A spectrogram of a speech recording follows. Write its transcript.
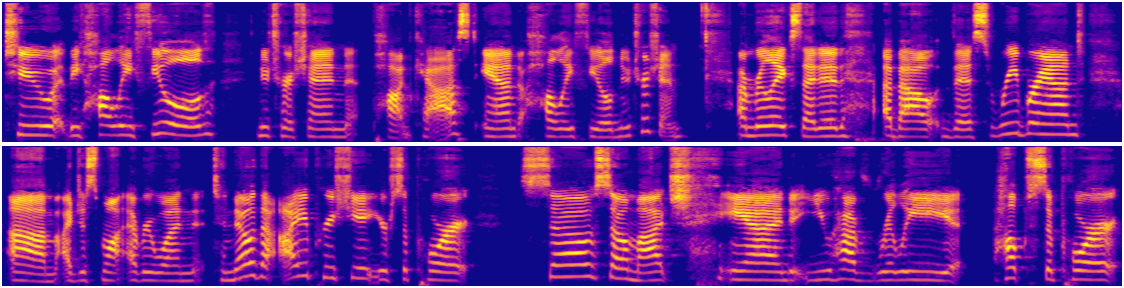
to the Holley Fueled Nutrition podcast and Holley Fueled Nutrition. I'm really excited about this rebrand. Um, I just want everyone to know that I appreciate your support so, so much. And you have really helped support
